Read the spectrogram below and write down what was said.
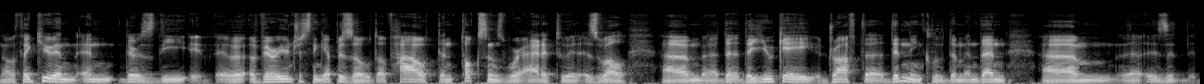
No, thank you. And and there's the uh, a very interesting episode of how then toxins were added to it as well. Um, uh, the the UK draft uh, didn't include them, and then um, uh, is it?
